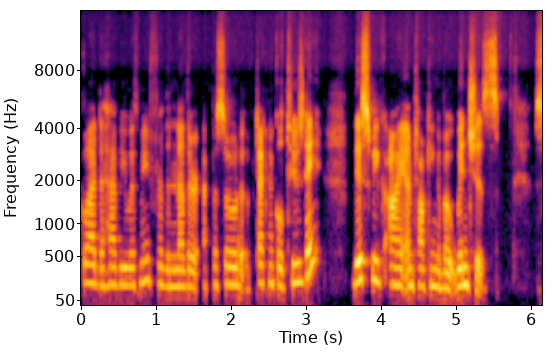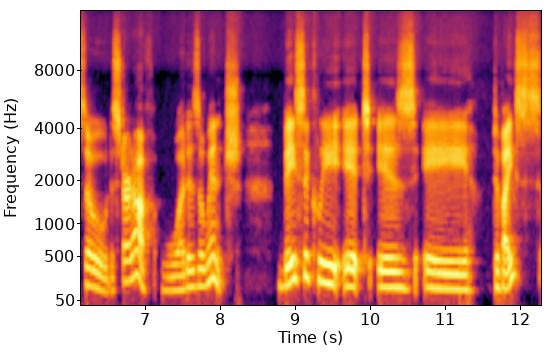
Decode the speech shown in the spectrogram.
Glad to have you with me for another episode of Technical Tuesday. This week I am talking about winches. So, to start off, what is a winch? Basically, it is a device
